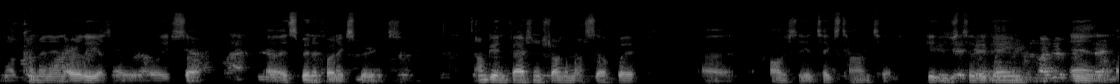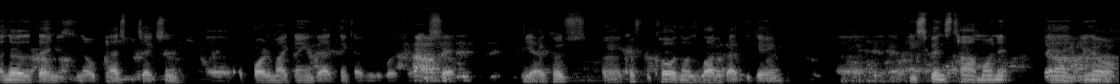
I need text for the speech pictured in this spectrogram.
You know, coming in early as early, so uh, it's been a fun experience. I'm getting faster and stronger myself, but uh, obviously it takes time to get used to the game. And another thing is, you know, pass protection, uh, a part of my game that I think I need to work on. So, yeah, Coach uh, Coach knows a lot about the game. Uh, he spends time on it, and you know,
